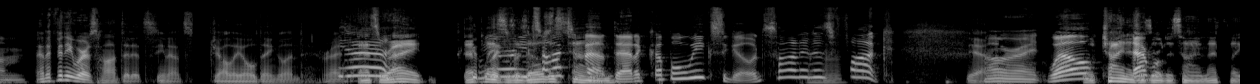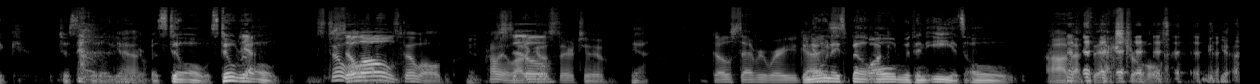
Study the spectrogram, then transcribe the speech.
um, and if anywhere's haunted, it's you know it's jolly old England, right? Yeah. That's right. That place is already as old as talked time. about that a couple weeks ago. It's haunted as Mhm. fuck. Yeah. All right. Well, Well, China's as ro- old as time. That's like just a little Yeah. younger, but still old. Still real Yeah. old. Still, Still old. old. Still old. Yeah. Probably a lot of ghosts there too. Ghost everywhere. You guys. You guys know when they spell Walk- old with an E, it's old. Ah, that's the extra old. yeah.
